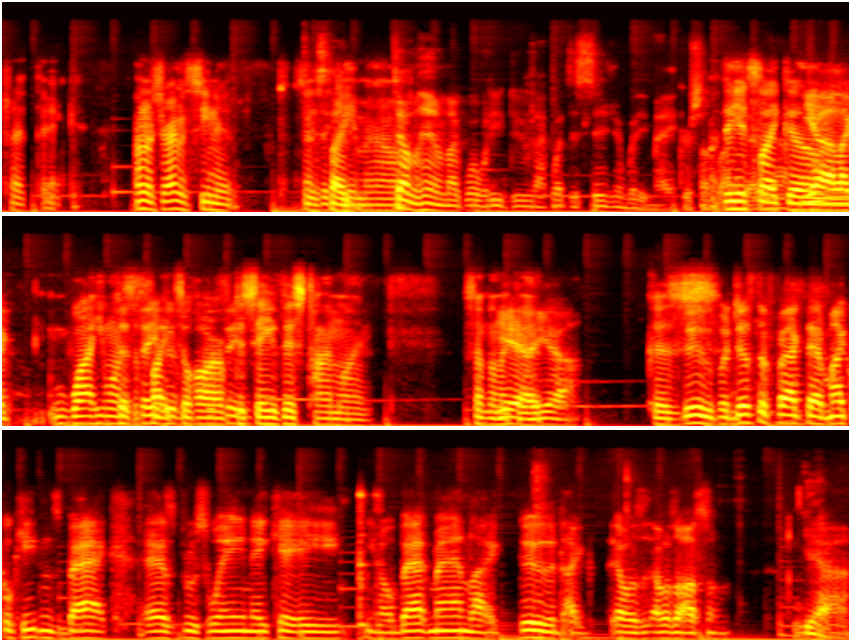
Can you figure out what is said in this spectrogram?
try to think. I'm not sure. I haven't seen it since It's it like came out. telling him like what would he do, like what decision would he make, or something. I something. think it's like that. um, Yeah, like- why he wants to to, fight his- so hard to save- save this timeline, something like yeah, that. yeah, Because dude. But just the fact that Michael Keaton's back as Bruce Wayne, aka you know Batman, like dude, like that was that was awesome. Yeah,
